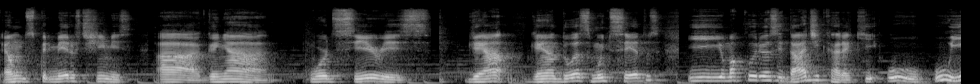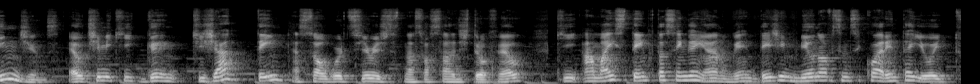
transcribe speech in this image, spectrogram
é um dos primeiros times a ganhar World Series, ganhar, ganhar duas muito cedo. E uma curiosidade, cara, é que o, o Indians é o time que, ganha, que já tem a sua World Series na sua sala de troféu, que há mais tempo tá sem ganhar, não ganha desde 1948.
